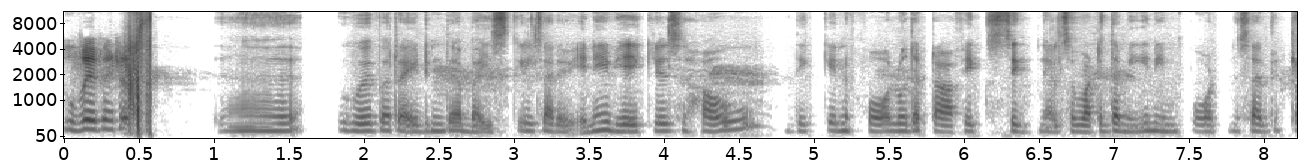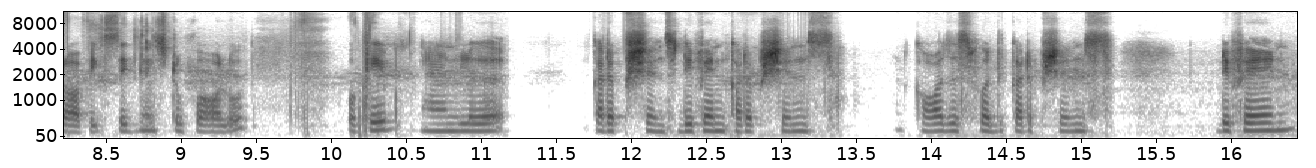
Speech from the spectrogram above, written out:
whoever uh, whoever riding the bicycles or any vehicles how they can follow the traffic signals? What are the main importance of the traffic signals to follow? Okay and uh, corruptions define corruptions causes for the corruptions define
